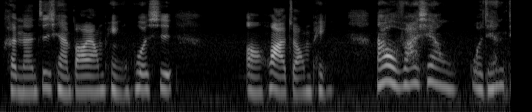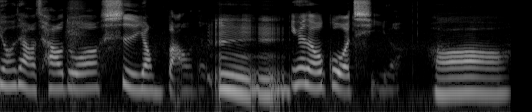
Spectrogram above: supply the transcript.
可能之前保养品或是嗯化妆品。然后我发现我今天丢掉超多试用包的，嗯嗯，因为都过期了。哦，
